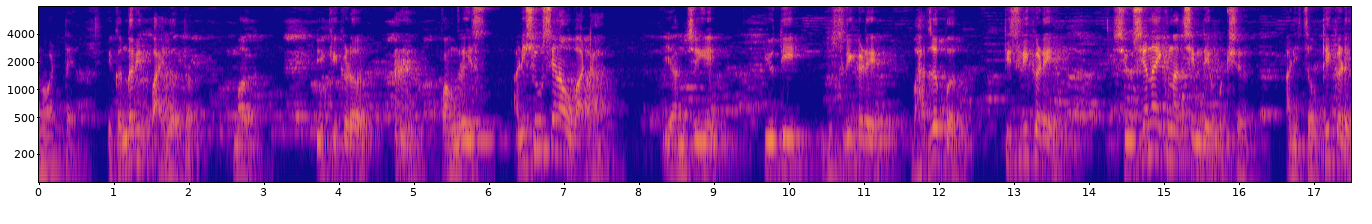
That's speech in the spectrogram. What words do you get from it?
वाटतं आहे एकंदरीत पाहिलं तर मग एकीकडं काँग्रेस आणि शिवसेना उबाटा यांची युती दुसरीकडे भाजप तिसरीकडे शिवसेना एकनाथ शिंदे पक्ष आणि चौथीकडे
